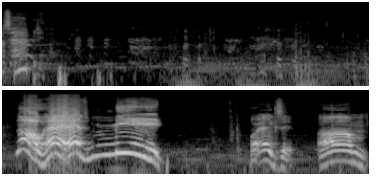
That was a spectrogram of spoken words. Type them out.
What's happening? No, hey, that's mean. Or exit. Um.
